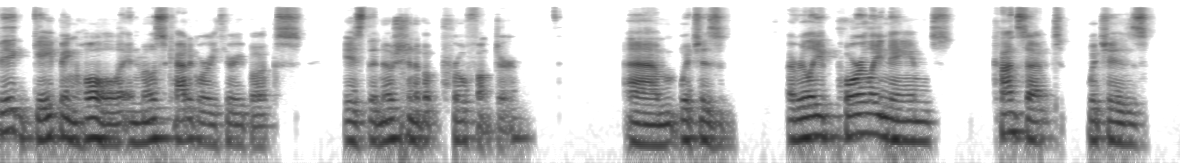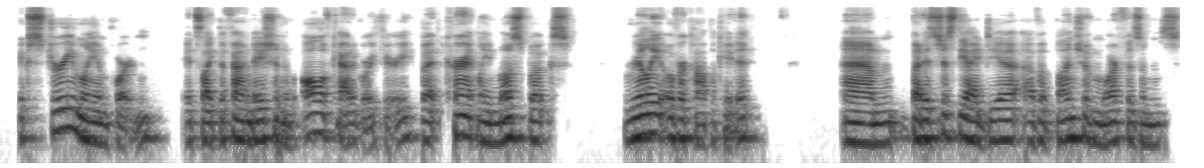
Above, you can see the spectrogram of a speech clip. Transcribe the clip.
big gaping hole in most category theory books is the notion of a profunctor, um, which is a really poorly named concept, which is extremely important. It's like the foundation of all of category theory, but currently most books really overcomplicate it. Um, but it's just the idea of a bunch of morphisms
